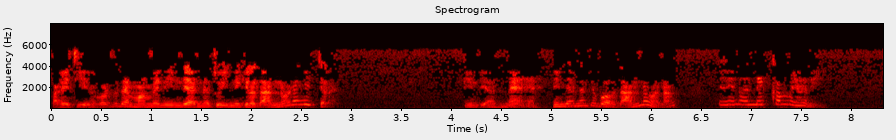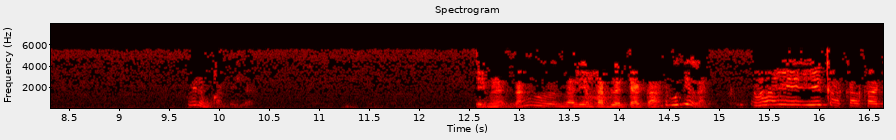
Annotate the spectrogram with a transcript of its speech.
පහේ තියෙනකොට දැන් මම මේ නිින්දයක් නැතුව ඉන්නේ කියලා දන්නවනම් එච්චරයි. නිින්දයක් නැහැ. නිින්දයක් නැති බව දන්නවනම් එහෙනම් දෙකම හරි. වෙන මොකක්ද ඉන්නේ? එහෙම නැත්නම් වැලියම් ටැබ්ලට් එකක් ගන්න බුදිය ගන්න. ආ ඒ ඒක කකක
